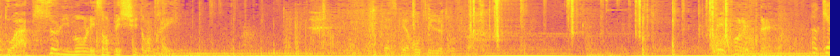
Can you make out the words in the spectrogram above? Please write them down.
On doit absolument les empêcher d'entrer. Espérons qu'ils ne le trouvent pas. Défends les fenêtres. Ok.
